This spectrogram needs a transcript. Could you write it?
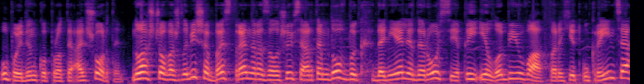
у поєдинку проти Альшорти. Ну а що важливіше, без тренера залишився Артем Довбик, Даніеля Де Росі, який і лобіював перехід українця,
